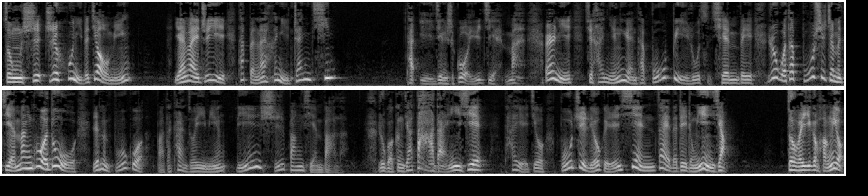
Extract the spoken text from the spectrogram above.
总是直呼你的教名，言外之意，他本来和你沾亲。他已经是过于减慢，而你却还宁愿他不必如此谦卑。如果他不是这么减慢过度，人们不过把他看作一名临时帮闲罢了。如果更加大胆一些，他也就不致留给人现在的这种印象。作为一个朋友，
